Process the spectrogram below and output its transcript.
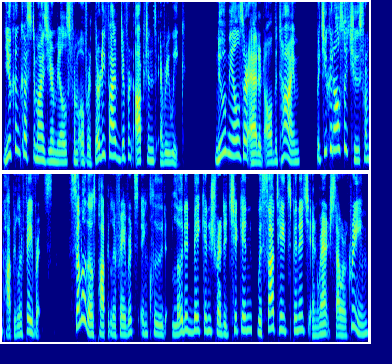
You can customize your meals from over 35 different options every week. New meals are added all the time, but you can also choose from popular favorites. Some of those popular favorites include loaded bacon shredded chicken with sauteed spinach and ranch sour cream,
